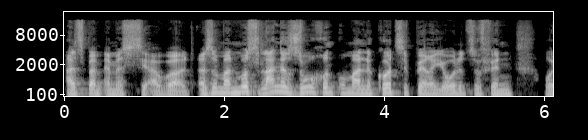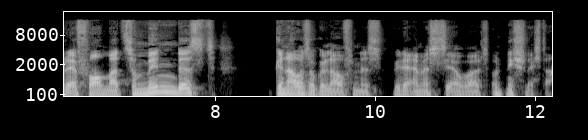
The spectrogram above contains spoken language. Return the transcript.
als beim MSCI World. Also man muss lange suchen, um eine kurze Periode zu finden, wo der Fonds mal zumindest genauso gelaufen ist wie der MSCI World und nicht schlechter.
